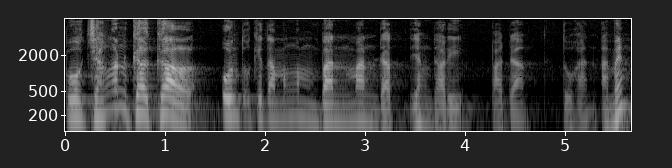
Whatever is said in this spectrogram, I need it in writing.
Bahwa jangan gagal untuk kita mengemban mandat yang dari pada Tuhan. Amin.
